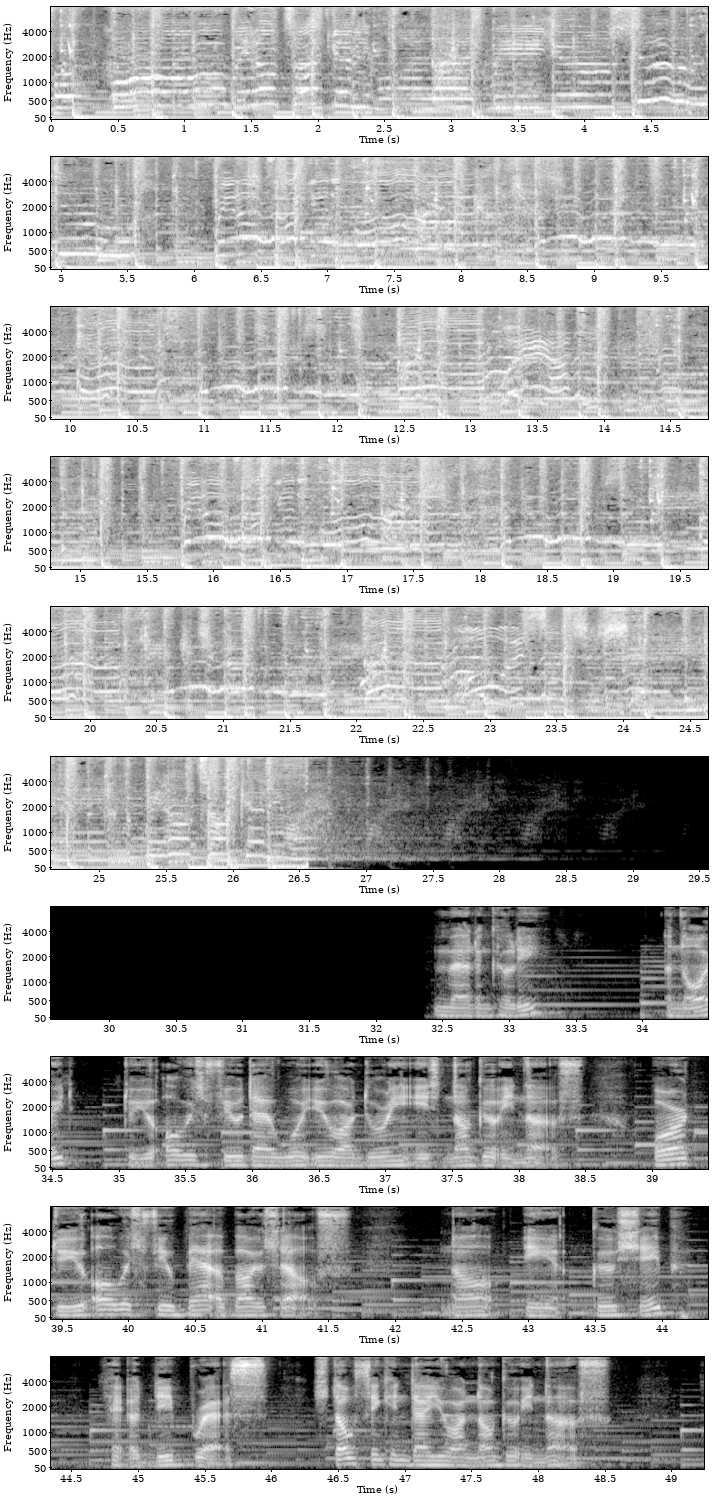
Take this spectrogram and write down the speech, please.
For? Oh, we don't talk anymore like Melancholy? Annoyed? Do you always feel that what you are doing is not good enough? Or do you always feel bad about yourself? Not in good shape? Take a deep breath. Stop thinking that you are not good enough.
